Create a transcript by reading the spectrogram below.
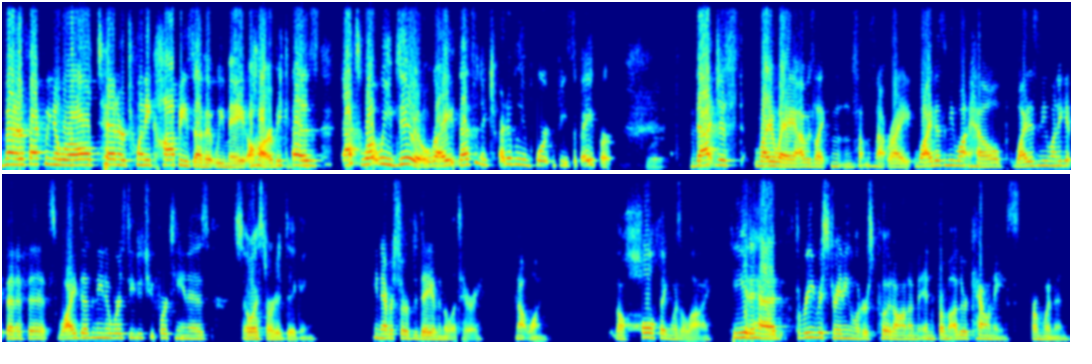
matter of fact, we know where all 10 or 20 copies of it we made are because that's what we do, right? That's an incredibly important piece of paper. Right. That just right away, I was like, something's not right. Why doesn't he want help? Why doesn't he want to get benefits? Why doesn't he know where his DD 214 is? So I started digging. He never served a day in the military, not one. The whole thing was a lie. He had had three restraining orders put on him in from other counties from women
